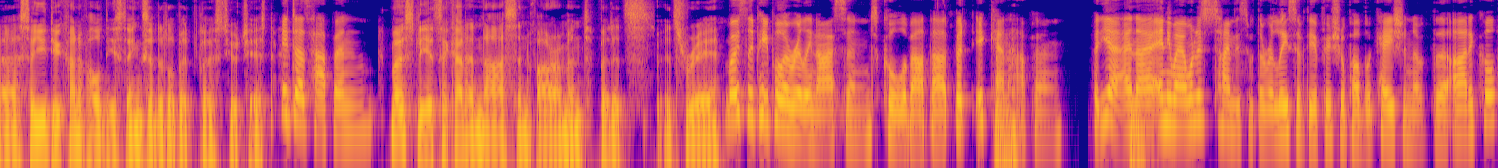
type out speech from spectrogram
Uh, so you do kind of hold these things a little bit close to your chest. It does happen. Mostly it's a kind of nice environment, but it's, it's rare. Mostly people are really nice and cool about that, but it can happen. But yeah, and uh, anyway, I wanted to time this with the release of the official publication of the article,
